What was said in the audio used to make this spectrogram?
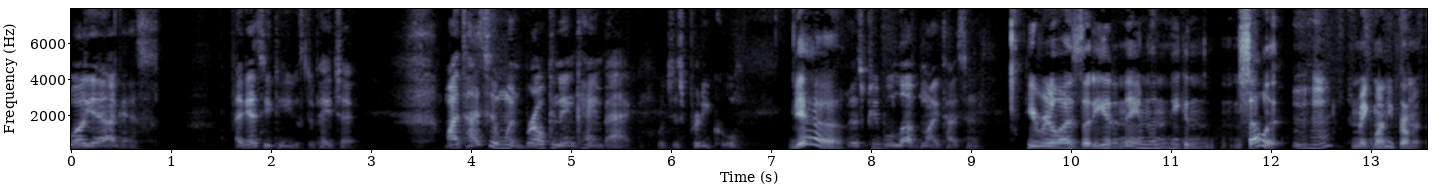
Well, yeah, I guess. I guess you can use the paycheck. Mike Tyson went broke and then came back, which is pretty cool. Yeah. Because people loved Mike Tyson. He realized that he had a name, then he can sell it Mm-hmm. and make money from it,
